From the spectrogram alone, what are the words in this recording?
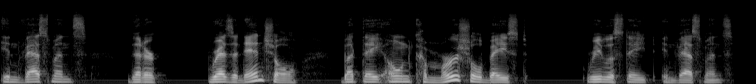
investments that are residential, but they own commercial based real estate investments.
